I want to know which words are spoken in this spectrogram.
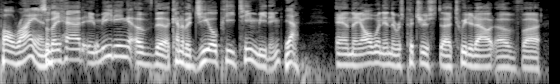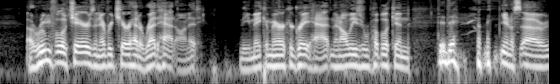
Paul Ryan. So they had a meeting of the kind of a GOP team meeting, yeah. and they all went in. There was pictures uh, tweeted out of uh, a room full of chairs, and every chair had a red hat on it, the "Make America Great" hat, and then all these Republican, Did they? you know, uh,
